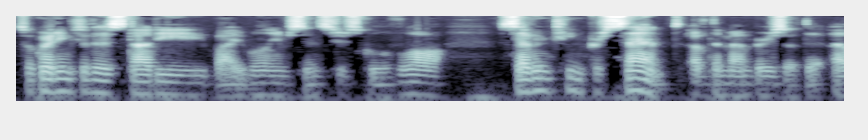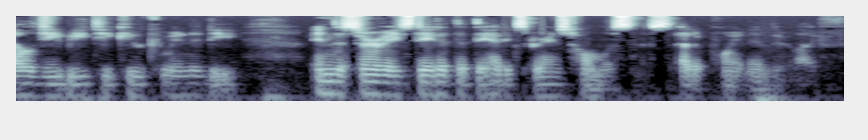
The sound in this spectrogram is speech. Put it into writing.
so, according to this study by Williams Institute School of Law, 17% of the members of the LGBTQ community in the survey stated that they had experienced homelessness at a point in their life.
